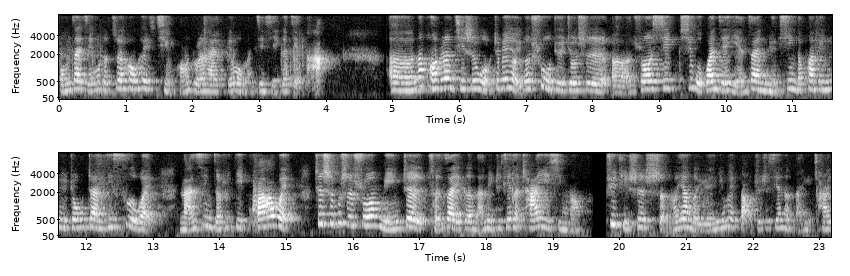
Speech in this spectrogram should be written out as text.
我们在节目的最后会请黄主任来给我们进行一个解答。呃，那黄主任，其实我这边有一个数据，就是呃，说膝膝骨关节炎在女性的患病率中占第四位，男性则是第八位。这是不是说明这存在一个男女之间的差异性呢？具体是什么样的原因会导致之间的男女差异？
